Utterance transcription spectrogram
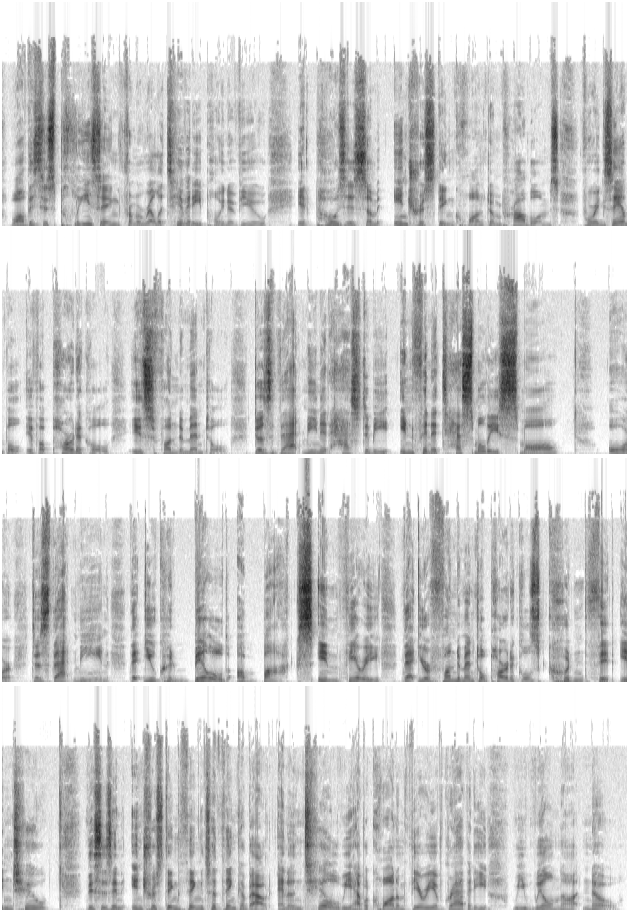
While this is pleasing from a relativity point of view, it poses some interesting quantum problems. For example, if a particle is fundamental, does that mean it has to be infinitesimally small? Or does that mean that you could build a box in theory that your fundamental particles couldn't fit into? This is an interesting thing to think about, and until we have a quantum theory of gravity, we will not know.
